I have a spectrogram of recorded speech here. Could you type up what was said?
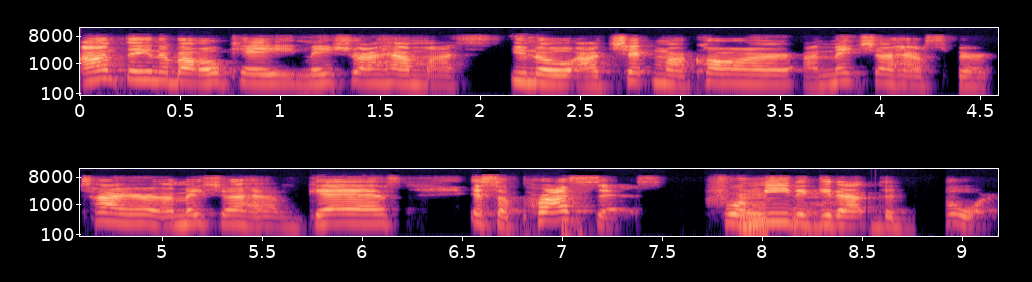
I'm thinking about, okay, make sure I have my, you know, I check my car, I make sure I have spare tire, I make sure I have gas. It's a process for mm-hmm. me to get out the door.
